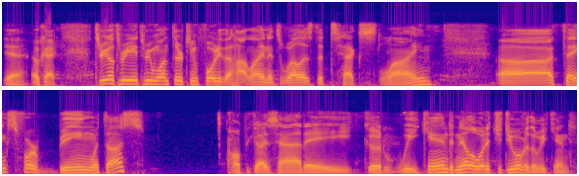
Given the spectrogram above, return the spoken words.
Yeah. Okay. 303-831-1340, the hotline as well as the text line. Uh, thanks for being with us. I hope you guys had a good weekend. Danilo, what did you do over the weekend?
